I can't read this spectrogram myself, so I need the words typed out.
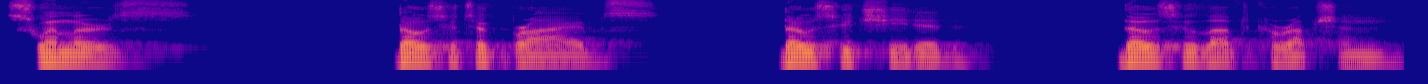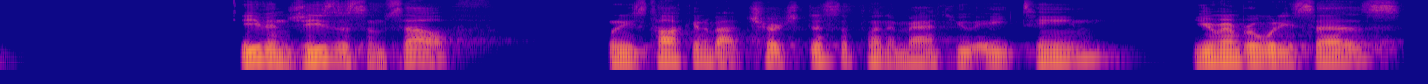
swindlers, those who took bribes, those who cheated, those who loved corruption. Even Jesus himself, when he's talking about church discipline in Matthew 18, you remember what he says?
